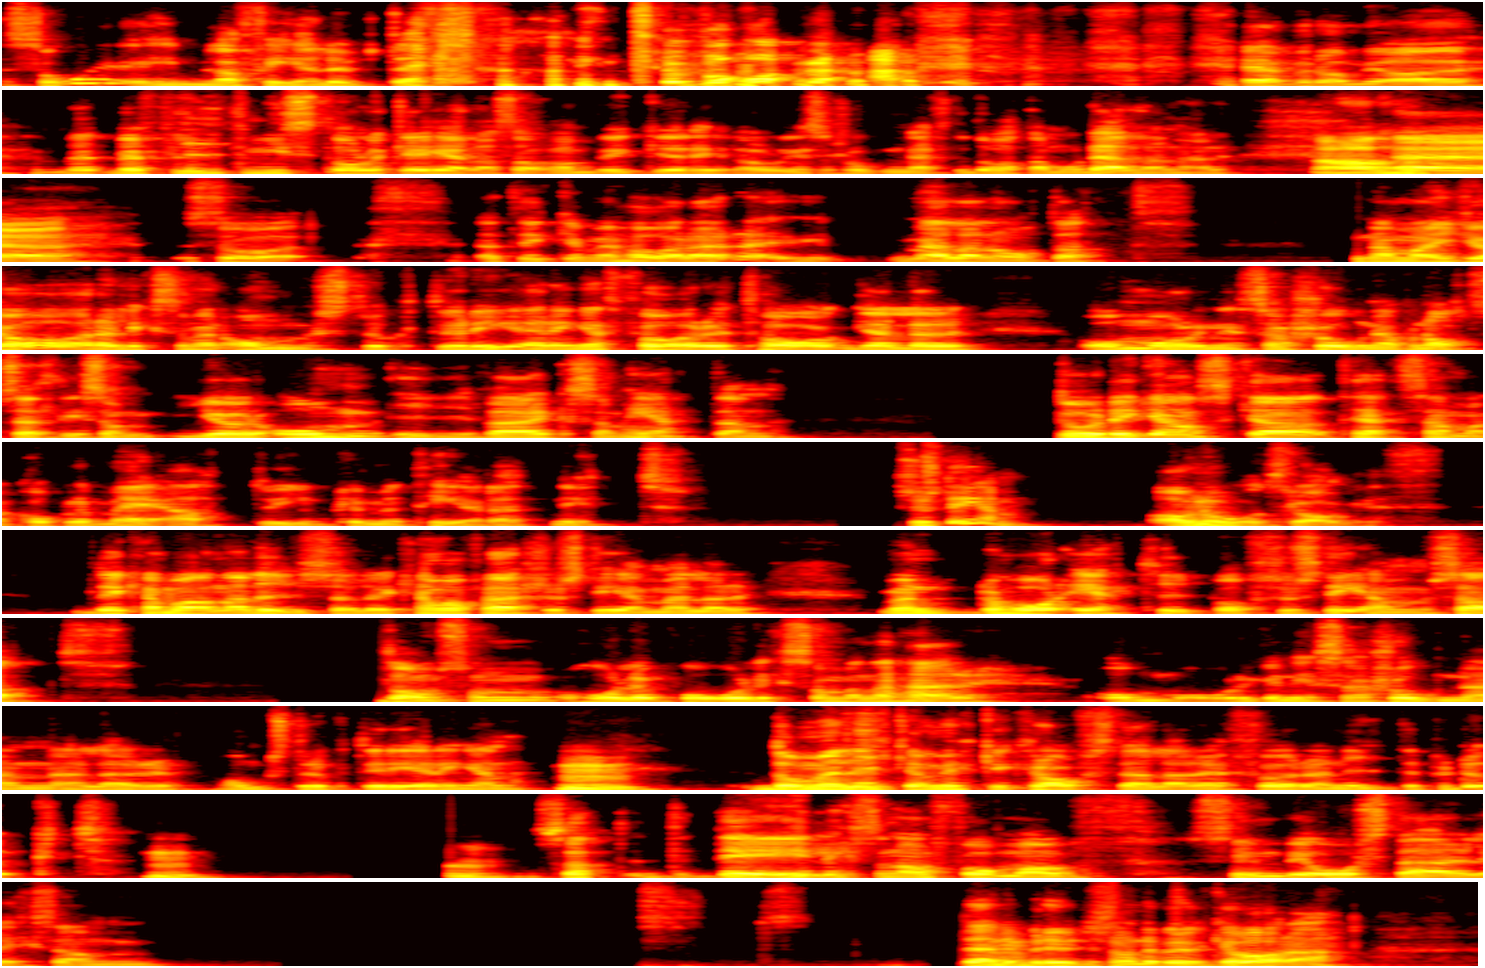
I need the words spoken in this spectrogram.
så himla fel ute kan han inte vara. Även om jag med, med flit misstolkar hela så man bygger hela organisationen efter datamodellen här. Ja, Eh, så jag tycker mig höra emellanåt att när man gör liksom en omstrukturering, ett företag eller omorganisationer på något sätt liksom gör om i verksamheten. Då är det ganska tätt sammankopplat med att du implementerar ett nytt system av Mm. något slag. Det kan vara analys eller det kan vara affärssystem eller men du har ett typ av system så att de som håller på liksom med den här omorganisationen eller omstruktureringen. mm, De är lika mycket kravställare för en IT-produkt. mm. Så att det är ju liksom någon form av symbios där liksom. Där Mm. det brukar som det brukar vara.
